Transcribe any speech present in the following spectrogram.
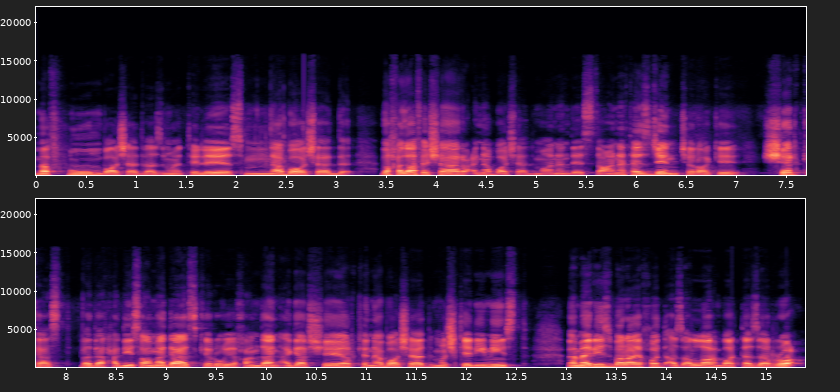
مفهوم باشد و از نوع تلسم نباشد و خلاف شرع نباشد. مانند استعانت از جن چرا که شرک است و در حدیث آمده است که رقیه خواندن اگر شرک نباشد مشکلی نیست و مریض برای خود از الله با تزرع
